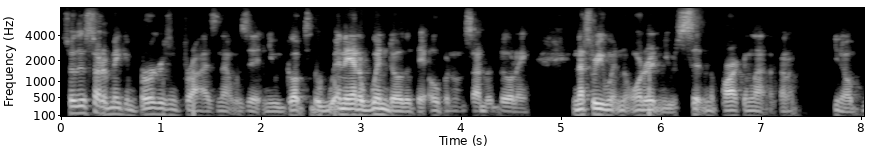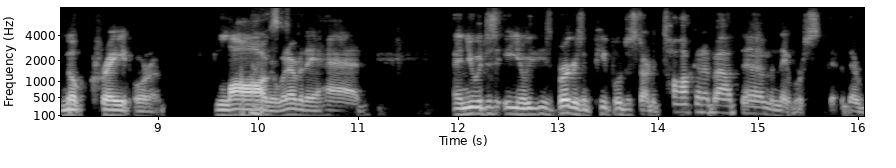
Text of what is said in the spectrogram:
so they started making burgers and fries and that was it and you would go up to the and they had a window that they opened on the side of the building and that's where you went and ordered it and you would sit in the parking lot like on a you know milk crate or a log or whatever they had and you would just you know these burgers and people just started talking about them and they were they're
